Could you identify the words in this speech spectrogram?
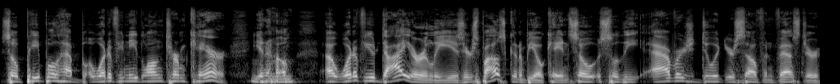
so people have. What if you need long term care? You know, uh, what if you die early? Is your spouse going to be okay? And so so the average do it yourself investor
